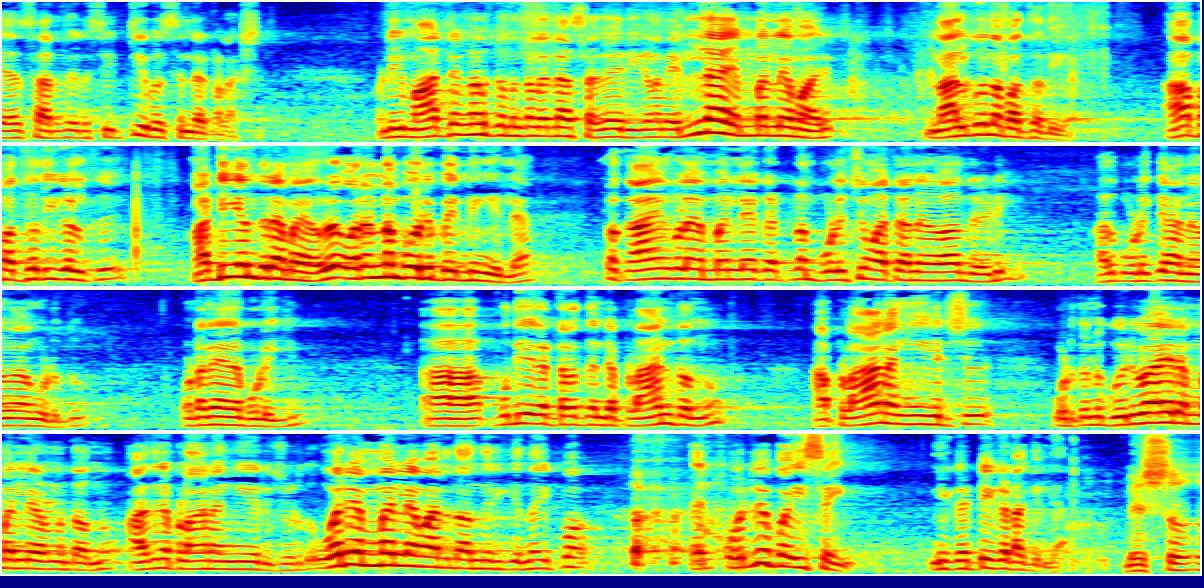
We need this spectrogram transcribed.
കെ എസ് ആർ ടിയുടെ സിറ്റി ബസ്സിന്റെ കളക്ഷൻ. അതുകൊണ്ട് ഈ മാറ്റങ്ങൾക്ക് നിങ്ങളെല്ലാം സഹകരിക്കണം. എല്ലാ എം എൽ എമാരും നൽകുന്ന പദ്ധതികൾ. ആ പദ്ധതികൾക്ക് അടിയന്തരമായ ഒരു ഒരെണ്ണം പോലും പെൻഡിങ് ഇല്ല. ഇപ്പോൾ കായംകുളം എം എൽ എ കെട്ടിടം പൊളിച്ചു മാറ്റാൻ അനുവാദം തേടി അത് പൊളിക്കാൻ അനുവാദം കൊടുത്തു. ഉടനെ തന്നെ പൊളിക്കും. പുതിയ കെട്ടിടത്തിന്റെ പ്ലാൻ തന്നു. ആ പ്ലാൻ അംഗീകരിച്ച് കൊടുത്തിട്ടുണ്ട്. ഗുരുവായൂർ എം എൽ എ ഒരെണ്ണം തന്നു. അതിന് പ്ലാൻ അംഗീകരിച്ചു കൊടുത്തു. ഒരു എം എൽ എമാരും തന്നിരിക്കുന്നത് ഇപ്പോൾ ഒരു പൈസയും ഇനി കെട്ടിക്കിടക്കില്ല. മിസ്റ്റർ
